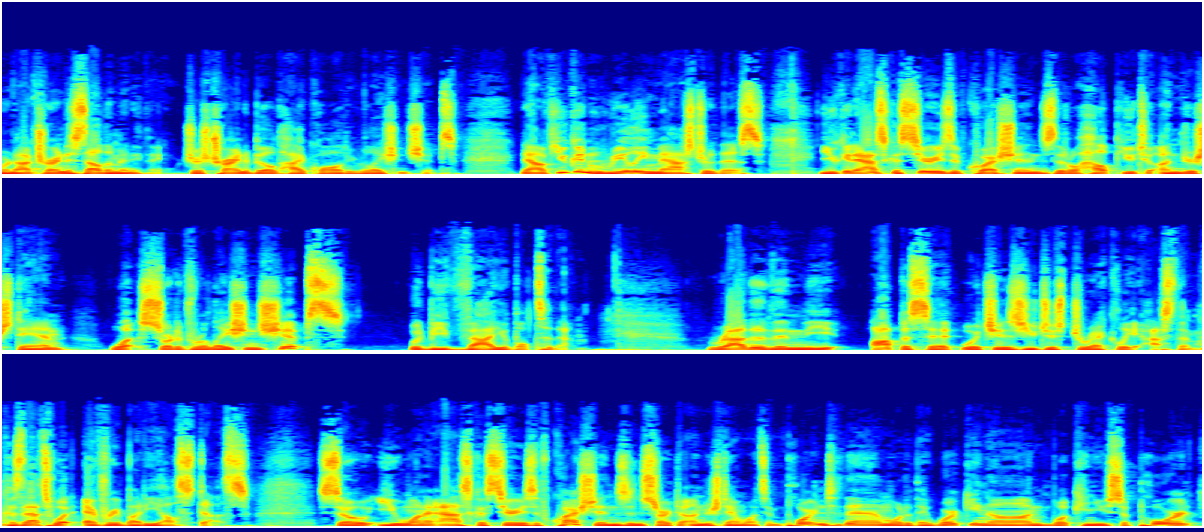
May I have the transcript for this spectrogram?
we're not trying to sell them anything. We're just trying to build high quality relationships. Now, if you can really master this, you can ask a series of questions that'll help you to understand what sort of relationships would be valuable to them rather than the opposite, which is you just directly ask them, because that's what everybody else does. So you want to ask a series of questions and start to understand what's important to them, what are they working on, what can you support,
